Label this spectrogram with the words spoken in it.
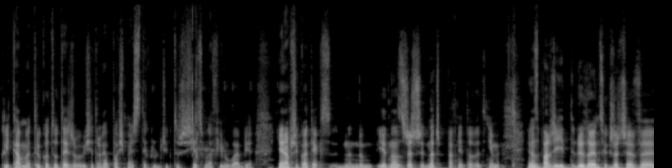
klikamy tylko tutaj, żeby się trochę pośmiać z tych ludzi, którzy siedzą na Filmwebie. Ja na przykład jak no, jedna z rzeczy, znaczy pewnie to wytniemy, jedna z bardziej irytujących rzeczy w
